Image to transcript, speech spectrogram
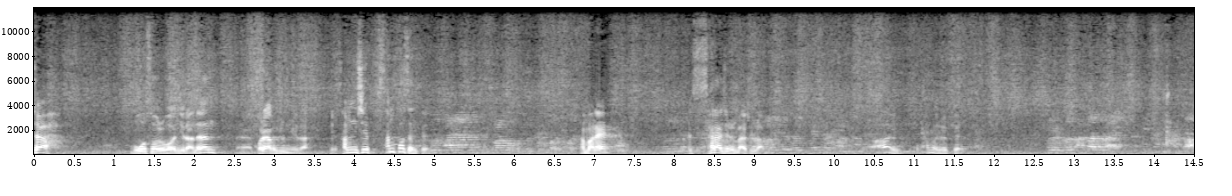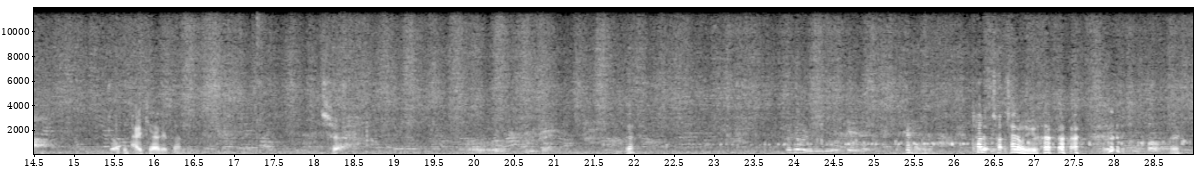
자, 모설원이라는 예, 고량주입니다. 33%. 간만에 사라지는 마술로 한번. 아유, 한번 이렇게. 조금 밝혀야겠다. 자. 예? 촬영 중이라.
